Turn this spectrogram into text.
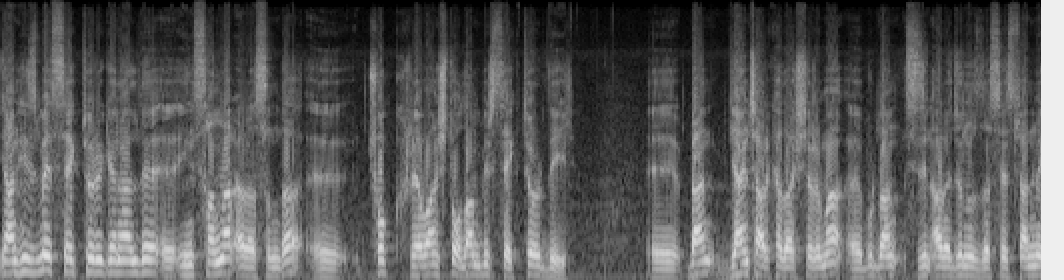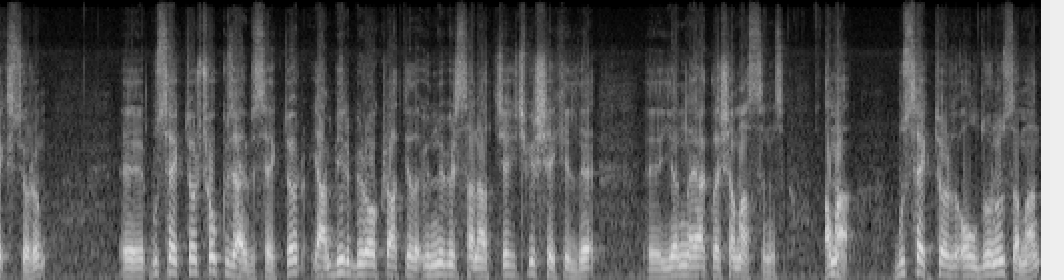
Yani hizmet sektörü genelde e, insanlar arasında e, çok revanşta olan bir sektör değil. E, ben genç arkadaşlarıma e, buradan sizin aracınızla seslenmek istiyorum. E, bu sektör çok güzel bir sektör. Yani bir bürokrat ya da ünlü bir sanatçı hiçbir şekilde e, yanına yaklaşamazsınız. Ama bu sektörde olduğunuz zaman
